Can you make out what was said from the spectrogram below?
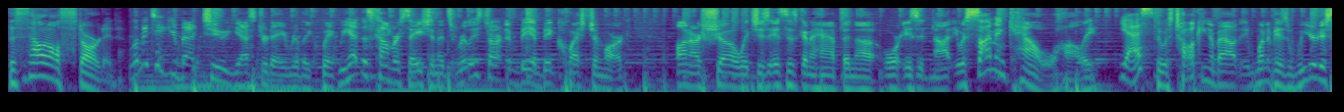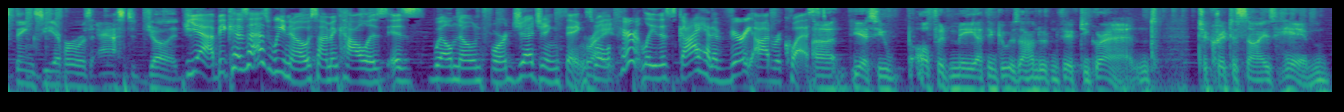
This is how it all started. Let me take you back to yesterday really quick. We had this conversation that's really starting to be a big question mark on our show, which is is this going to happen uh, or is it not? It was Simon Cowell, Holly, Yes. who was talking about one of his weirdest things he ever was asked to judge. Yeah, because as we know, Simon Cowell is, is well known for judging things. Well, apparently, this guy had a very odd request. Uh, yes, he offered me, I think it was 150 grand to criticize him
